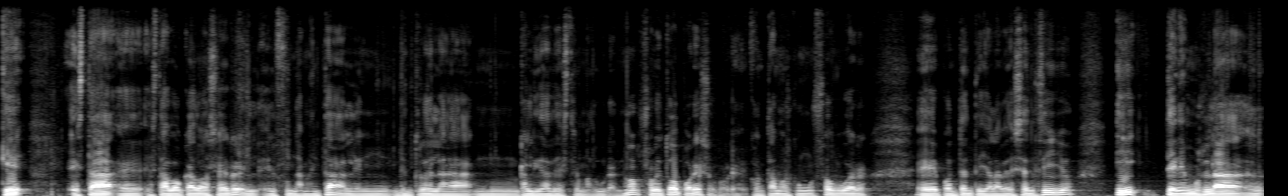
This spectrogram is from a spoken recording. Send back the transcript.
que está, eh, está abocado a ser el, fundamental dentro de la mm, realidad de Extremadura, ¿no? sobre todo por eso, porque contamos con un software potente y a la vez sencillo y tenemos la,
